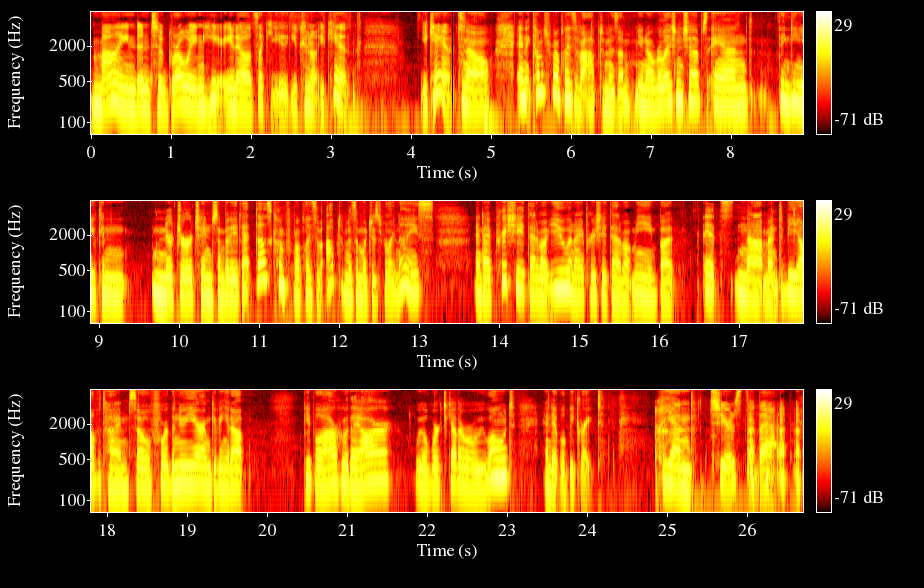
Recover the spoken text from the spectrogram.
mind into growing here. You know, it's like you, you you can't you can't. No. And it comes from a place of optimism. You know, relationships and thinking you can nurture or change somebody, that does come from a place of optimism, which is really nice. And I appreciate that about you and I appreciate that about me, but it's not meant to be all the time. So for the new year, I'm giving it up. People are who they are. We will work together or we won't, and it will be great. The end. Cheers to that.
